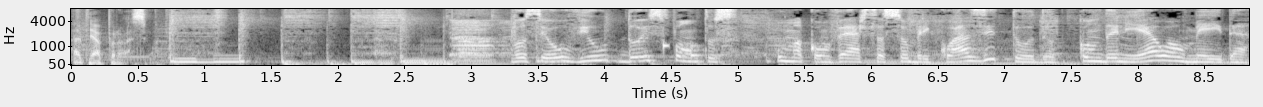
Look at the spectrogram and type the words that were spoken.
Até a próxima. Você ouviu Dois Pontos, uma conversa sobre quase tudo com Daniel Almeida.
